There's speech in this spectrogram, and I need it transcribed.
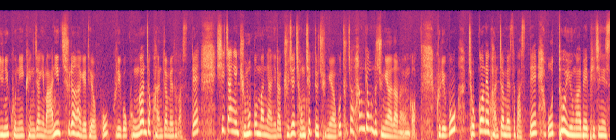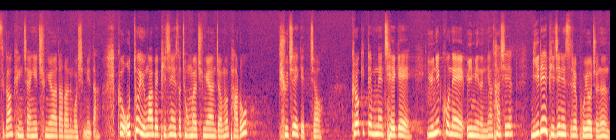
유니콘이 굉장히 많이 출현하게 되었고 그리고 공간적 관점에서 봤을 때 시장의 규모뿐만이 아니라 규제 정책도 중요하고 투자 환경도 중요하다는 것 그리고 조건의 관점에서 봤을 때 O2O 융합의 비즈니스가 굉장히 중요하다라는 것입니다. 그 O2O 융합의 비즈니스 정말 중요한 점은 바로 규제겠죠. 그렇기 때문에 제게 유니콘의 의미는요 사실 미래 비즈니스를 보여주는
